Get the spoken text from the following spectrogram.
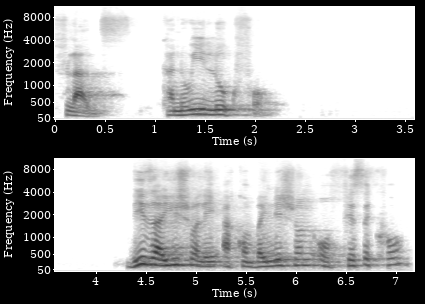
flags can we look for? These are usually a combination of physical,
